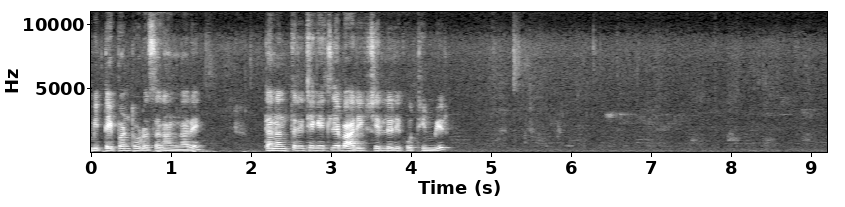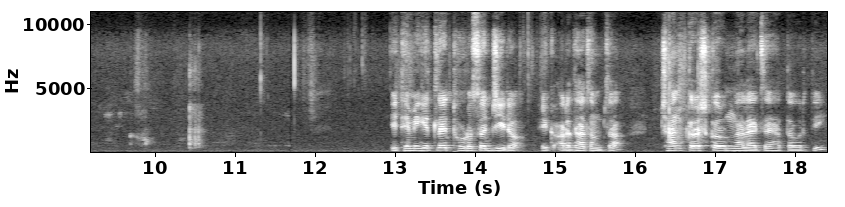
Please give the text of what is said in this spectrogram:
मी ते पण थोडंसं घालणार आहे. त्यानंतर इथे घेतले बारीक चिरलेली कोथिंबीर. इथे मी घेतलं आहे थोडंसं जिरं एक अर्धा चमचा. छान क्रश करून घालायचं आहे हातावरती.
